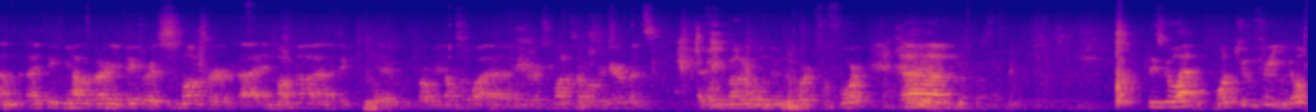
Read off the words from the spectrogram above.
and I think we have a very vigorous monitor uh, in Magnar, and I think uh, probably not so uh, vigorous monitor over here, but I think Magnar will do the work for four. Um, please go ahead. One, two, three, go.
